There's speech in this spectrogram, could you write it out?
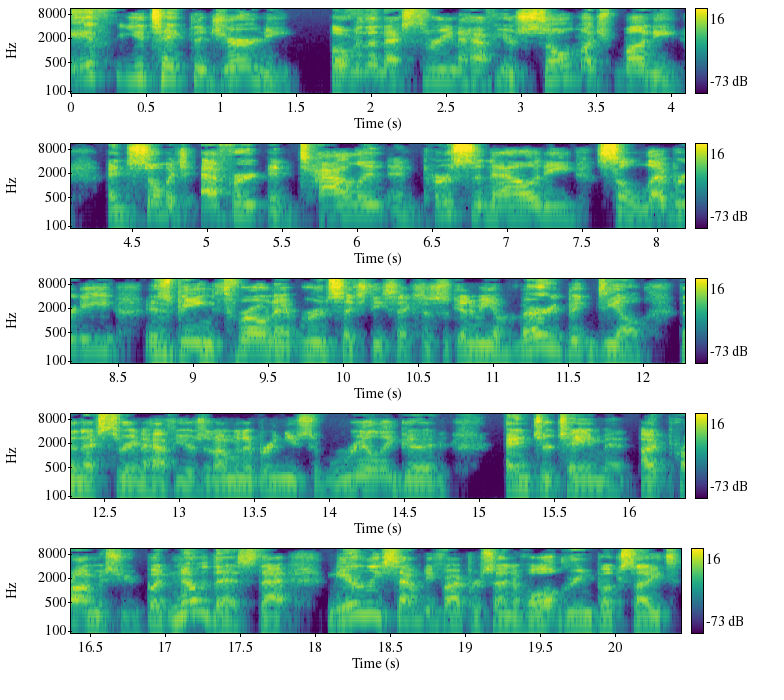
if you take the journey over the next three and a half years, so much money and so much effort and talent and personality, celebrity is being thrown at Route 66. This is going to be a very big deal the next three and a half years. And I'm going to bring you some really good entertainment. I promise you. But know this, that nearly 75% of all Green Book sites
